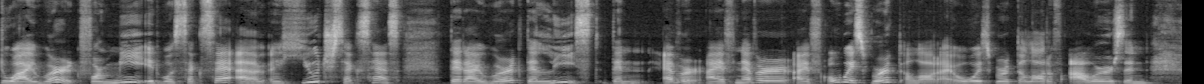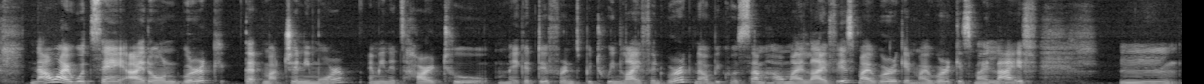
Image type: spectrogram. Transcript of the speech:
do I work? For me, it was success, a, a huge success that I work the least than ever. I have never, I've always worked a lot. I always worked a lot of hours. And now I would say I don't work that much anymore. I mean, it's hard to make a difference between life and work now because somehow my life is my work and my work is my life. Mm,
